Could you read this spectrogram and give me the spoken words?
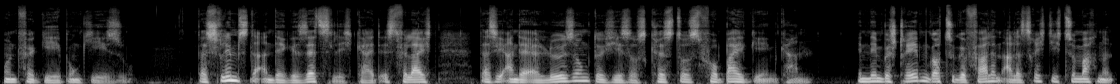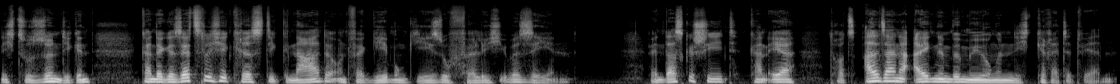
und Vergebung Jesu. Das Schlimmste an der Gesetzlichkeit ist vielleicht, dass sie an der Erlösung durch Jesus Christus vorbeigehen kann. In dem Bestreben, Gott zu gefallen, alles richtig zu machen und nicht zu sündigen, kann der gesetzliche Christ die Gnade und Vergebung Jesu völlig übersehen. Wenn das geschieht, kann er, trotz all seiner eigenen Bemühungen, nicht gerettet werden.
